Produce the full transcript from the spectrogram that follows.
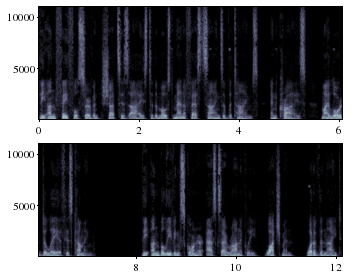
The unfaithful servant shuts his eyes to the most manifest signs of the times, and cries, My Lord delayeth his coming. The unbelieving scorner asks ironically, Watchman, what of the night,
